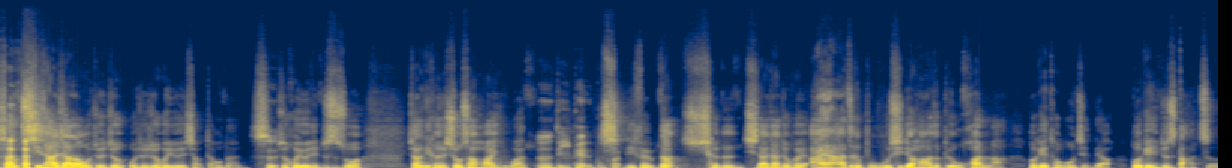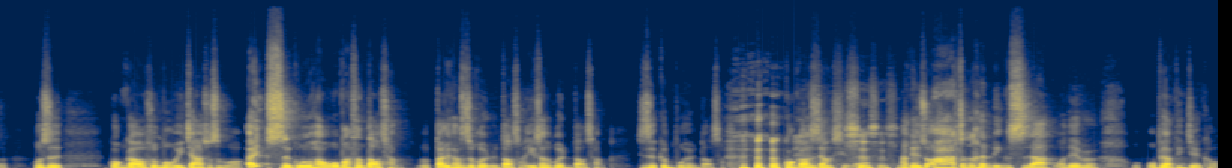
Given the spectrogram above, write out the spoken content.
像其他家的，我觉得就我觉得就会有点小刁难，是就会有点就是说，像你可能修车花一万，嗯，理赔的部分，理赔那可能其他家就会，哎呀，这个补补漆就好，这不用换啦，会给你偷工减料，会给你就是打折，或是广告说某一家说什么，哎，事故的话我马上到场，半个小时就会有人到场，一个小时 会有人到场。其实更不会有人到场，广告是这样写的、啊。是是是，他跟你说啊，这个很临时啊，whatever，我我不想听借口。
